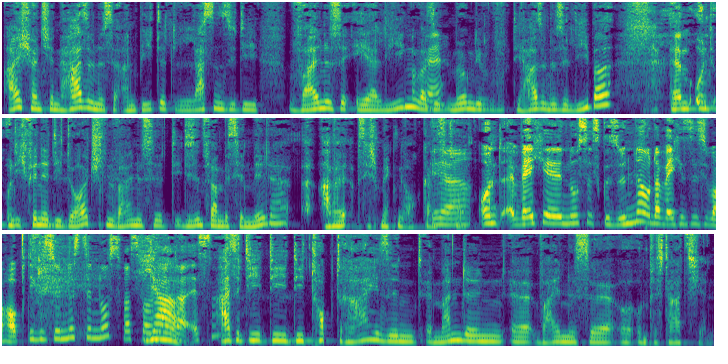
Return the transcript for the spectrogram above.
Eichhörnchen Haselnüsse anbietet, lassen sie die Walnüsse eher liegen, okay. weil sie mögen die, die Haselnüsse lieber. Ähm, und, und ich finde, die deutschen Walnüsse, die, die sind zwar ein bisschen milder, aber, sie schmecken auch ganz ja. toll. Und welche Nuss ist gesünder oder welches ist überhaupt die gesündeste Nuss? Was soll ja, man da essen? Also die, die, die Top 3 sind äh, Mandeln, äh, Walnüsse äh, und Pistazien.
